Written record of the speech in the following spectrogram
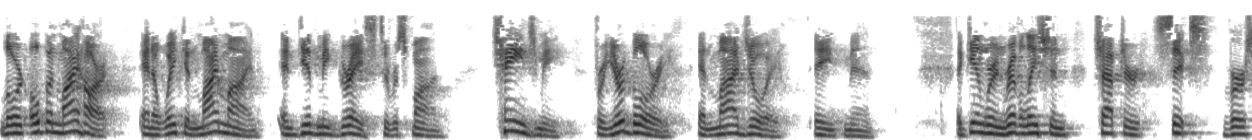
Lord, open my heart and awaken my mind and give me grace to respond. Change me for your glory and my joy. Amen. Again, we're in Revelation chapter 6, verse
